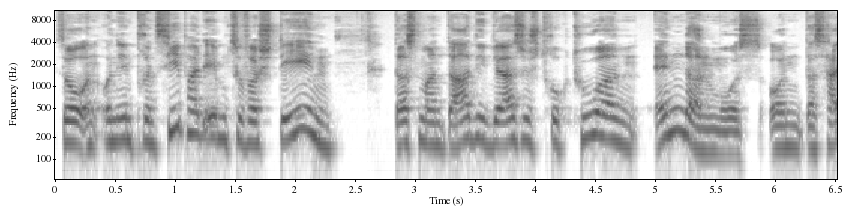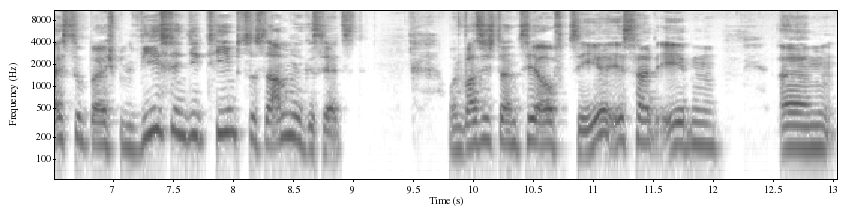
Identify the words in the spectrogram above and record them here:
So, und, und im Prinzip halt eben zu verstehen, dass man da diverse Strukturen ändern muss. Und das heißt zum Beispiel, wie sind die Teams zusammengesetzt? Und was ich dann sehr oft sehe, ist halt eben, ähm,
